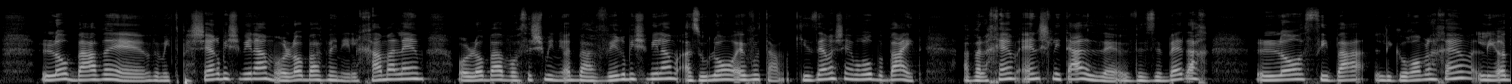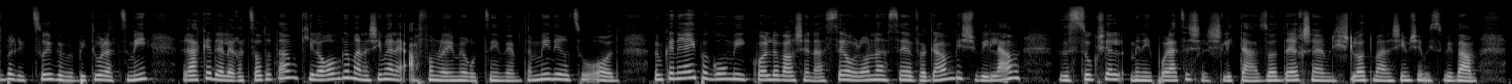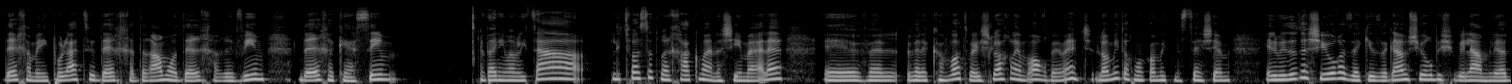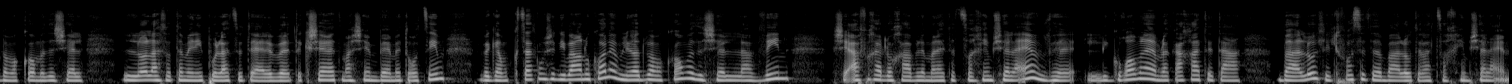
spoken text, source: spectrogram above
לא בא ו- ומתפשר בשבילם, או לא בא ונלחם עליהם, או לא בא ועושה שמיניות באוויר בשבילם, אז הוא לא אוהב אותם. כי זה מה שהם ראו בבית. אבל לכם אין שליטה על זה, וזה בטח לא סיבה לגרום לכם להיות בריצוי ובביטול עצמי רק כדי לרצות אותם, כי לרוב גם האנשים האלה אף פעם לא יהיו מרוצים והם תמיד ירצו עוד. והם כנראה ייפגעו מכל דבר שנעשה או לא נעשה, וגם בשבילם זה סוג של מניפולציה של שליטה. זו דרך שלהם לשלוט באנשים שמסביבם. דרך המניפולציות, דרך הדרמות, דרך הריבים, דרך הכעסים. ואני ממליצה לתפוס את מרחק מהאנשים האלה אה, ולקוות ולשלוח להם אור, באמת, לא מתוך מקום מתנשא, שהם ילמדו את השיעור הזה, כי זה גם שיעור בשבילם, להיות במקום הזה של לא לעשות את המניפולציות האלה ולתקשר את מה שהם באמת רוצים, וגם קצת כמו שדיברנו קודם, להיות במקום הזה של להבין שאף אחד לא חייב למלא את הצרכים שלהם ולגרום להם לקחת את הבעלות, לתפוס את הבעלות על הצרכים שלהם.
